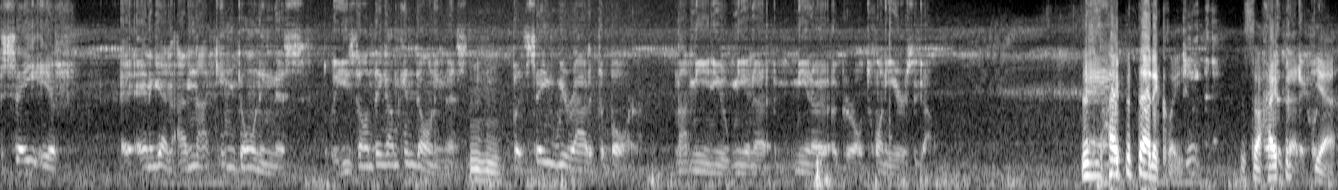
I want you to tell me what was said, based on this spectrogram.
say if, and again, I'm not condoning this. Please don't think I'm condoning this. Mhm. But say we're out at the bar, not me and you, me and a me and a, a girl 20 years ago. This is hypothetically. She, This is a hypo- Hypothetically. Yeah.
